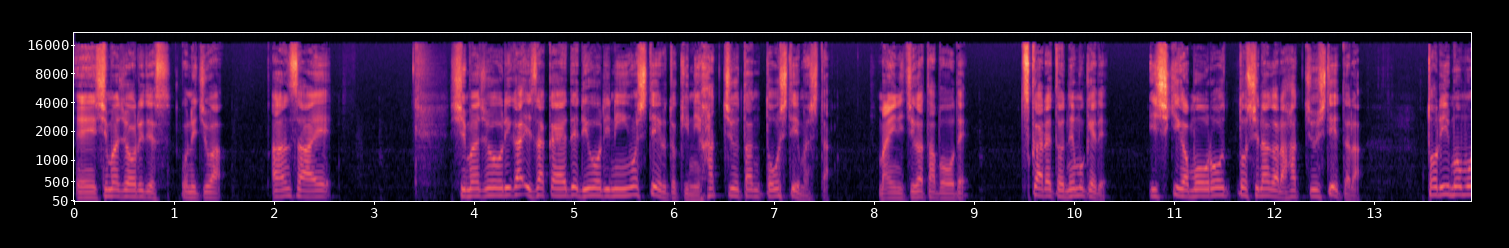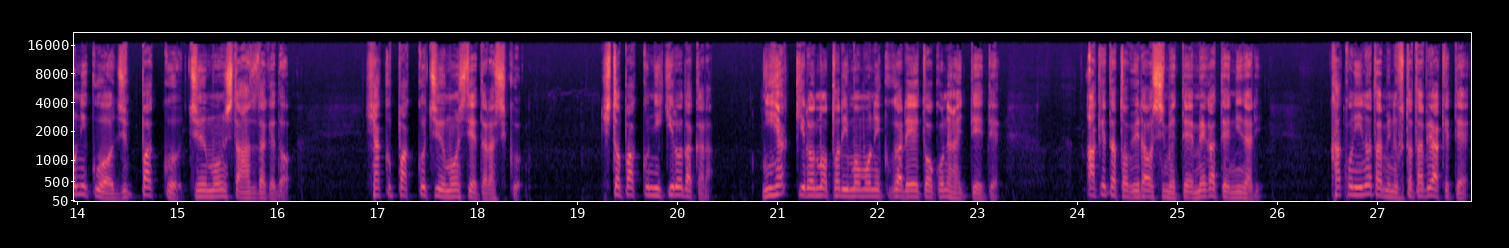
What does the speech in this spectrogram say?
えー、島上里です。こんにちは。アンサー A 島上里が居酒屋で料理人をしている時に発注担当をしていました。毎日が多忙で疲れと眠気で意識が朦朧としながら発注していたら鶏もも肉を10パック注文したはずだけど100パック注文していたらしく1パック2キロだから200キロの鶏もも肉が冷凍庫に入っていて開けた扉を閉めて目が点になり確認のために再び開けて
